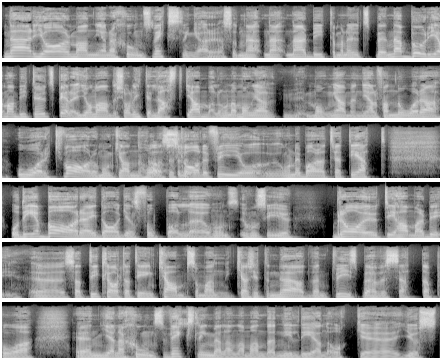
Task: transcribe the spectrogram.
när gör man generationsväxlingar? Alltså när, när, när, byter man ut, när börjar man byta ut spelare? John Andersson är inte lastgammal. Hon har många, många, men i alla fall några år kvar om hon kan hålla Absolut. sig skadefri och hon är bara 31. Och det är bara i dagens fotboll. Eh, hon, hon ser ju bra ut i Hammarby. Eh, så det är klart att det är en kamp som man kanske inte nödvändigtvis behöver sätta på en generationsväxling mellan Amanda Nildén och eh, just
